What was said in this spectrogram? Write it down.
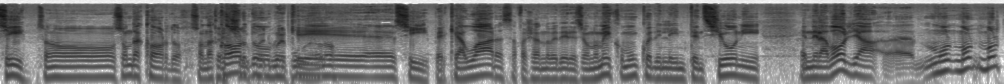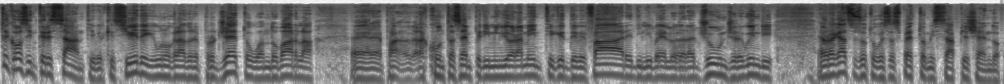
Sì, sono, sono d'accordo, sono d'accordo 3-5-2 perché, puro, no? eh, sì, perché Awar sta facendo vedere secondo me comunque delle intenzioni e nella voglia eh, mol- mol- molte cose interessanti perché si vede che uno creato nel progetto quando parla eh, pa- racconta sempre di miglioramenti che deve fare, di livello da raggiungere, quindi è un ragazzo sotto questo aspetto mi sta piacendo.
